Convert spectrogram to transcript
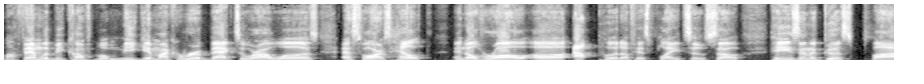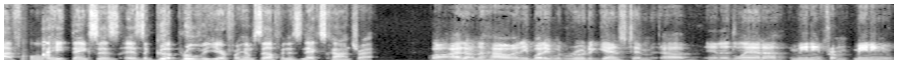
My family be comfortable, me get my career back to where I was as far as health and overall uh, output of his play too. So he's in a good spot for what he thinks is is a good prove year for himself in his next contract. Well, I don't know how anybody would root against him uh, in Atlanta, meaning from meaning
